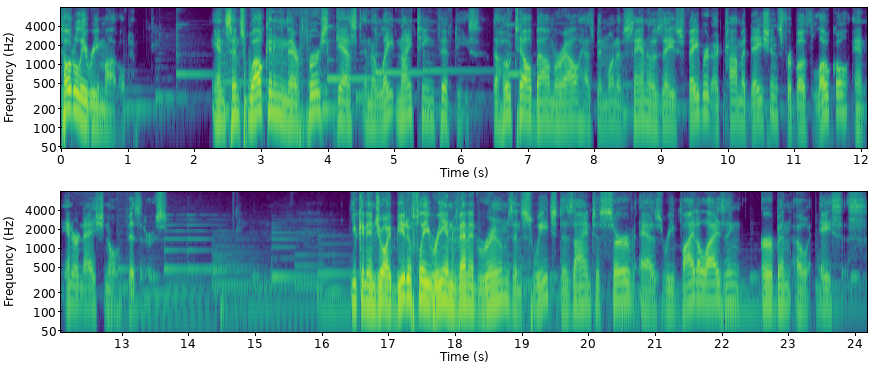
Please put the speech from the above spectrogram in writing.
totally remodeled. And since welcoming their first guest in the late 1950s, the Hotel Balmoral has been one of San Jose's favorite accommodations for both local and international visitors. You can enjoy beautifully reinvented rooms and suites designed to serve as revitalizing urban oasis.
